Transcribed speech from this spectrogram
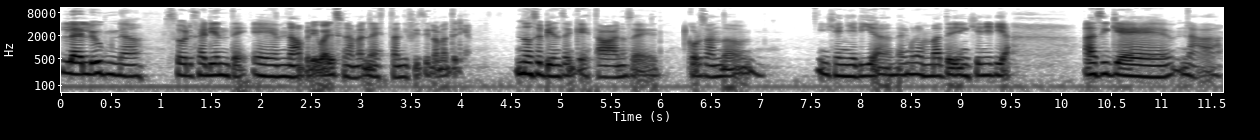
La alumna sobresaliente. Eh, no, pero igual es una, no es tan difícil la materia. No se piensen que estaba, no sé, cursando ingeniería, en alguna materia de ingeniería. Así que, nada,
